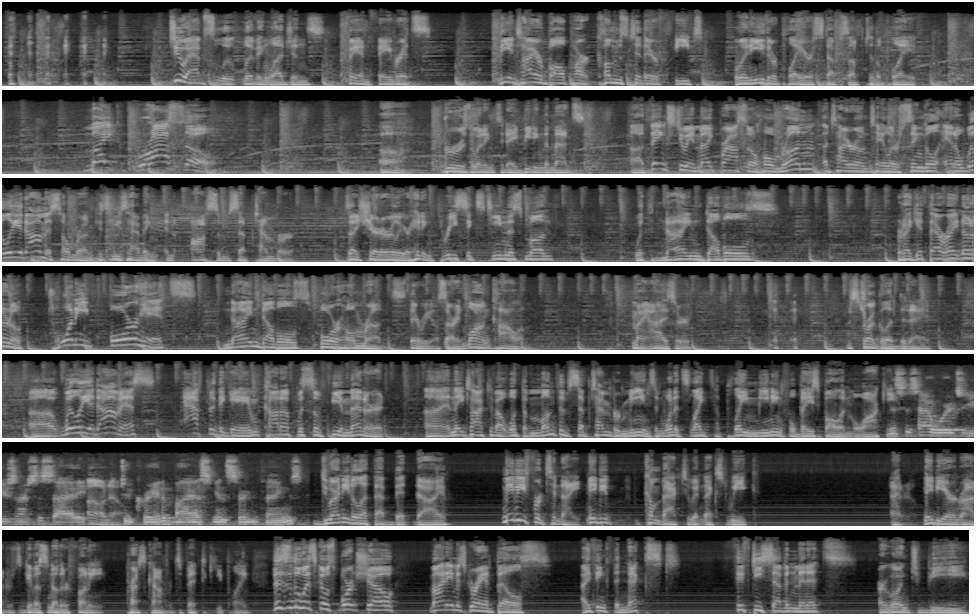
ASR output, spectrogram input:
Two absolute living legends, fan favorites. The entire ballpark comes to their feet when either player steps up to the plate. Mike Brosseau. Oh, Brewers winning today, beating the Mets. Uh, thanks to a Mike Brosseau home run, a Tyrone Taylor single, and a Willie Adames home run because he's having an awesome September. As I shared earlier, hitting 316 this month with nine doubles. Did I get that right? No, no, no. 24 hits, nine doubles, four home runs. There we go. Sorry, long column. My eyes are. I'm struggling today. Uh, Willie Adames, after the game, caught up with Sophia Minnaert, uh, and they talked about what the month of September means and what it's like to play meaningful baseball in Milwaukee. This is how words are used in our society Oh, no. to create a bias against certain things. Do I need to let that bit die? Maybe for tonight. Maybe come back to it next week. I don't know. Maybe Aaron Rodgers will give us another funny press conference bit to keep playing. This is the Wisco Sports Show. My name is Grant Bills. I think the next 57 minutes are going to be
